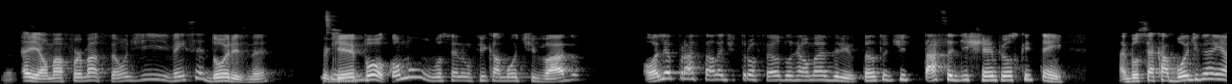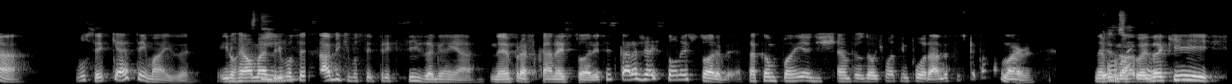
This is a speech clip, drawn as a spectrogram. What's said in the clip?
Né? É, e é uma formação de vencedores, né? Porque, Sim. pô, como você não fica motivado? Olha para a sala de troféus do Real Madrid, o tanto de taça de Champions que tem. Aí você acabou de ganhar. Você quer ter mais, né? E no Real Madrid Sim. você sabe que você precisa ganhar, né, para ficar na história. Esses caras já estão na história, velho. Essa campanha de Champions da última temporada foi espetacular, velho. Né? Uma coisa que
